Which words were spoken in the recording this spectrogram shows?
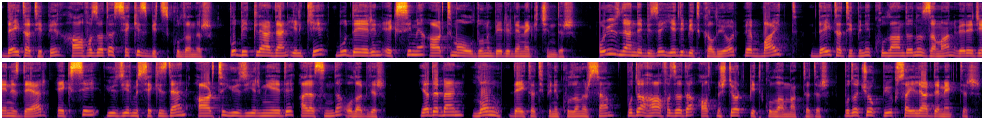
data tipi hafızada 8 bit kullanır. Bu bitlerden ilki bu değerin eksi mi artı mı olduğunu belirlemek içindir. O yüzden de bize 7 bit kalıyor ve byte data tipini kullandığınız zaman vereceğiniz değer eksi 128'den artı 127 arasında olabilir. Ya da ben long data tipini kullanırsam bu da hafızada 64 bit kullanmaktadır. Bu da çok büyük sayılar demektir.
